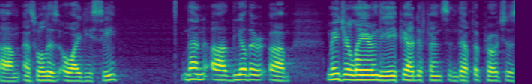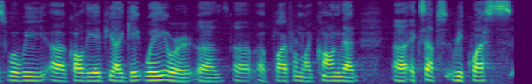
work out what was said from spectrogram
um, as well as OIDC. Then uh, the other um, major layer in the API defense in-depth approach is what we uh, call the API gateway or uh, uh, a platform like Kong that uh, accepts requests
